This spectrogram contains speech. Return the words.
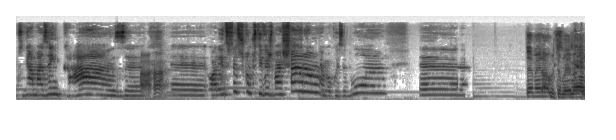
cozinhar mais em casa. olha, entretanto, os combustíveis baixaram, é uma coisa boa. Também não, não também não, não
